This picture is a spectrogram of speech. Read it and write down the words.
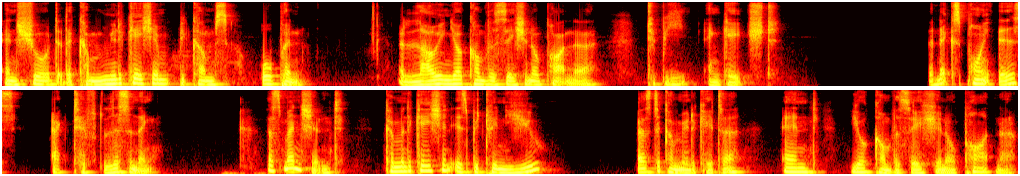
ensure that the communication becomes open, allowing your conversational partner to be engaged. The next point is active listening. As mentioned, communication is between you as the communicator and your conversational partner.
